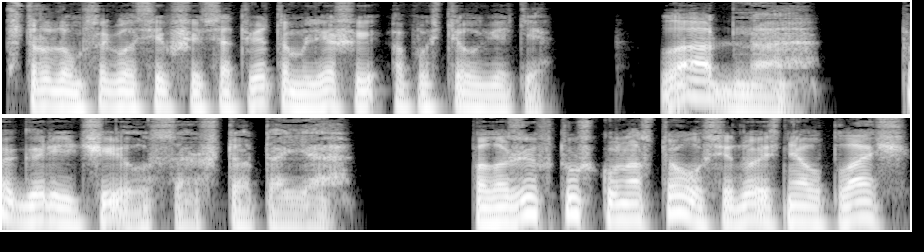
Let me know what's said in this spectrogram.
С трудом согласившись ответом, Леший опустил веки. Ладно, погорячился что-то я. Положив тушку на стол, Седой снял плащ,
